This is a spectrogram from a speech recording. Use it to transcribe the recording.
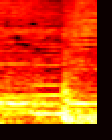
with me.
